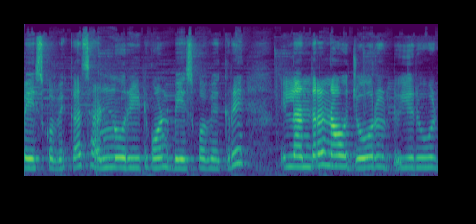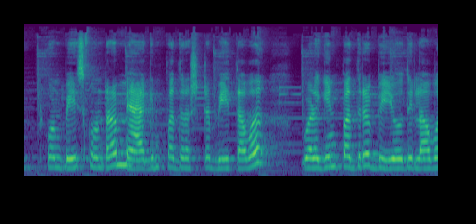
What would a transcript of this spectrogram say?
ಬೇಯಿಸ್ಕೋಬೇಕು. ಸಣ್ಣ ಉರಿ ಇಟ್ಕೊಂಡು ಬೇಯಿಸ್ಕೋಬೇಕ್ರಿ. ಇಲ್ಲಾಂದ್ರೆ ನಾವು ಜೋರು ಇಟ್ಟು ಇರು ಇಟ್ಕೊಂಡು ಬೇಯಿಸ್ಕೊಂಡ್ರೆ ಮ್ಯಾಗಿನ ಪದ್ರ ಅಷ್ಟೇ ಬೇಯ್ತಾವ ಒಳಗಿನ ಪದ್ರ ಬೇಯೋದಿಲ್ಲ ಅವ.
